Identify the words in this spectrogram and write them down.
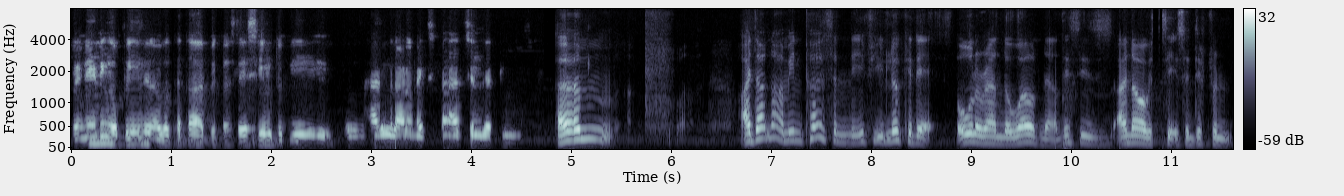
prevailing opinion of Qatar because they seem to be having a lot of expats in their team? Um, I don't know. I mean, personally, if you look at it all around the world now, this is. I know obviously it's a different,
